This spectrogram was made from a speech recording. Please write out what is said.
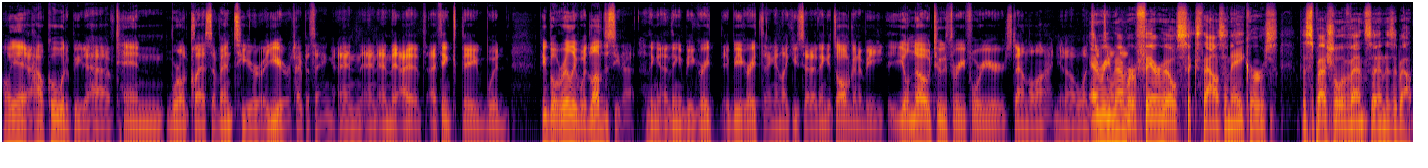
oh yeah, how cool would it be to have ten world class events here a year type of thing? And and and they, I I think they would people really would love to see that. I think I think it'd be a great it'd be a great thing. And like you said, I think it's all going to be you'll know two, three, four years down the line. You know, once And remember, done. Fair Hill, 6,000 acres. The special event zone is about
